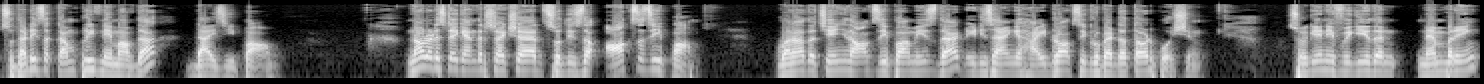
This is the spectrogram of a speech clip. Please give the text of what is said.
So that is the complete name of the diazepam. Now let us take another structure. So this is the oxazepam. One of the change in the oxazepam is that it is having a hydroxy group at the third position. So again, if we give the numbering,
